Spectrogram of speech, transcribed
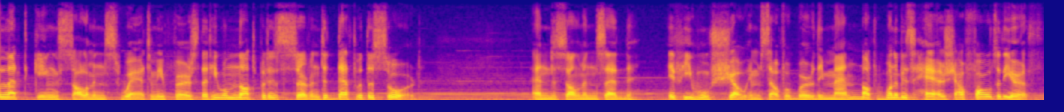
Let King Solomon swear to me first that he will not put his servant to death with the sword. And Solomon said, if he will show himself a worthy man, not one of his hairs shall fall to the earth.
